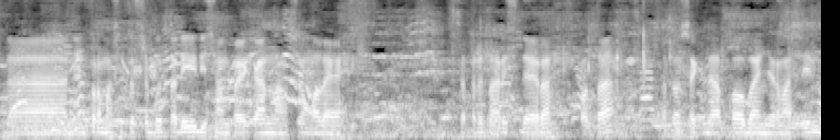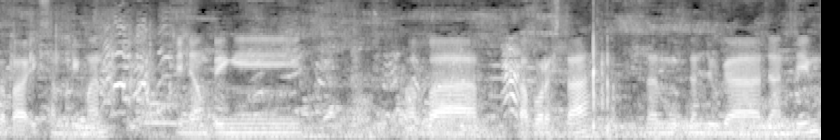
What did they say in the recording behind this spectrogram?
Dan informasi tersebut tadi disampaikan langsung oleh Sekretaris Daerah Kota atau Sekdako Banjarmasin Bapak Iksan Budiman didampingi Bapak Kapolresta dan, dan juga Dandim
